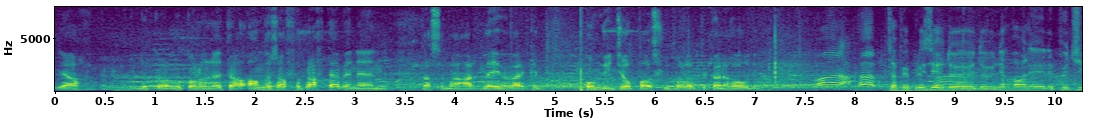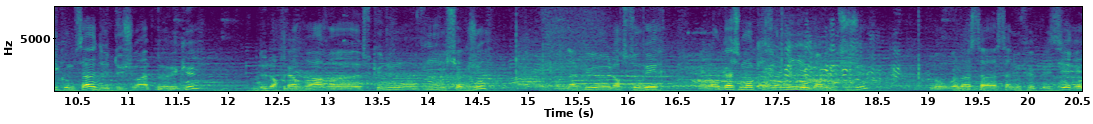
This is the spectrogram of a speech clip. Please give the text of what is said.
ja, we, we, konden het er anders afgebracht hebben en dat ze maar hard blijven werken om die job als voetballer te kunnen houden. Voilà, ça fait plaisir de, de venir voir les, les petits comme ça, de, de, jouer un peu avec eux, de leur faire voir euh, ce que nous on vit chaque jour. On a vu euh, leur sourire et l'engagement qu'ils ont mis dans les petits jeux. Donc voilà, ça, ça nous fait plaisir et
